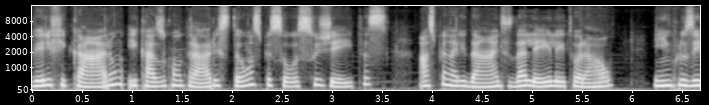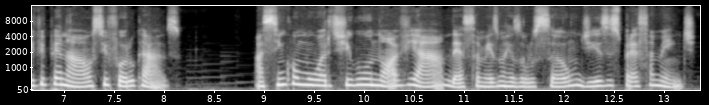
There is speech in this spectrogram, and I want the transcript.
verificaram e, caso contrário, estão as pessoas sujeitas às penalidades da lei eleitoral e, inclusive, penal, se for o caso. Assim como o artigo 9A dessa mesma resolução diz expressamente,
